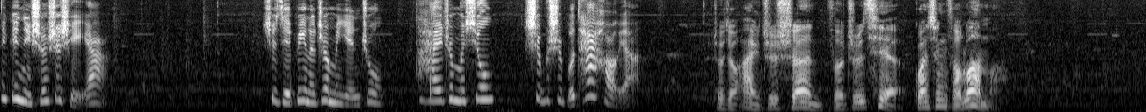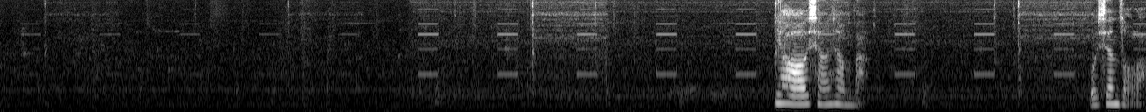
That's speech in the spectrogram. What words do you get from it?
那个女生是谁呀？师姐病得这么严重，他还这么凶，是不是不太好呀？这叫爱之深责之切，关心则乱嘛。你好好想想吧，我先走了。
